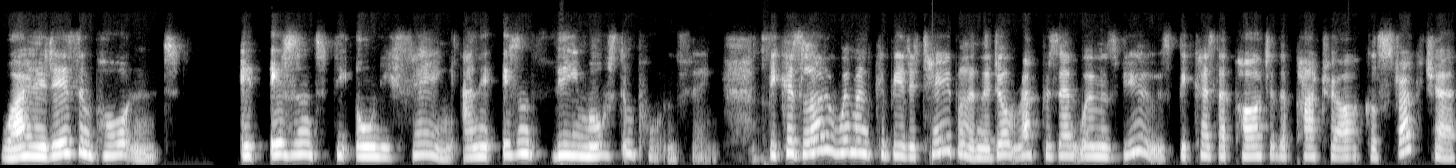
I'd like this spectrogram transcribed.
while it is important, it isn't the only thing and it isn't the most important thing because a lot of women could be at a table and they don't represent women's views because they're part of the patriarchal structure.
